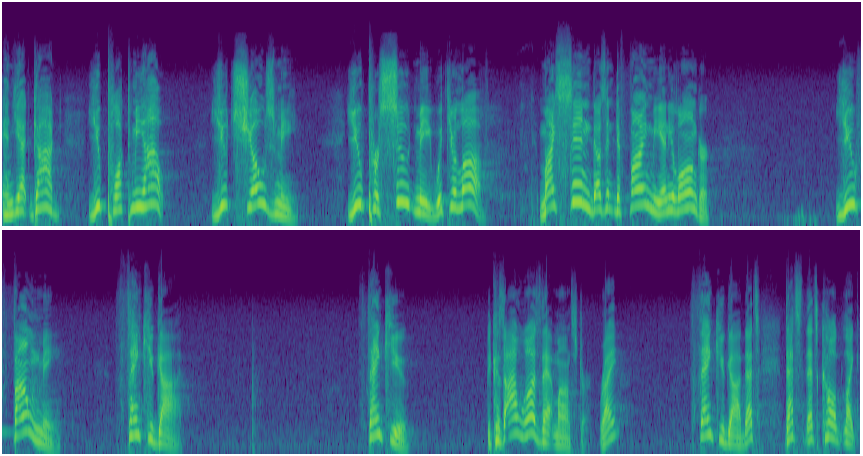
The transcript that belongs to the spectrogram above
And yet, God, you plucked me out. You chose me. You pursued me with your love. My sin doesn't define me any longer. You found me. Thank you, God. Thank you. Because I was that monster, right? Thank you, God. That's, that's, that's called like,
